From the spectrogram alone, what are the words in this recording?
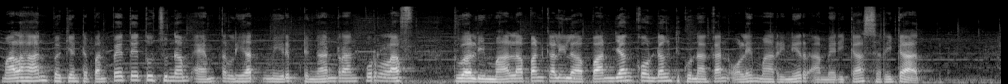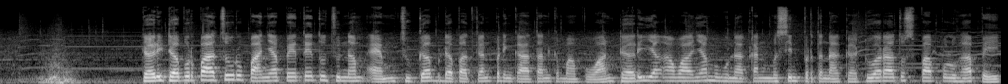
Malahan bagian depan PT-76M terlihat mirip dengan rampur LAV 25 8x8 yang kondang digunakan oleh marinir Amerika Serikat. Dari dapur pacu rupanya PT76M juga mendapatkan peningkatan kemampuan dari yang awalnya menggunakan mesin bertenaga 240 HP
